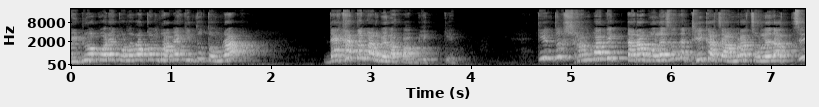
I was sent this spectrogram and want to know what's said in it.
ভিডিও করে কোনো রকম ভাবে কিন্তু তোমরা দেখাতে পারবে না পাবলিককে কিন্তু সাংবাদিক তারা বলেছে যে, ঠিক আছে, আমরা চলে যাচ্ছি।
